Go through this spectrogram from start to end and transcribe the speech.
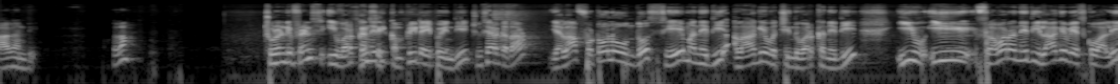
లాగండి. ఓకేనా? చూడండి ఫ్రెండ్స్ ఈ వర్క్ అనేది కంప్లీట్ అయిపోయింది. చూశారు కదా? ఎలా ఫోటోలో ఉందో సేమ్ అనేది అలాగే వచ్చింది వర్క్ అనేది. ఈ ఈ ఫ్లవర్ అనేది ఇలాగే వేసుకోవాలి.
